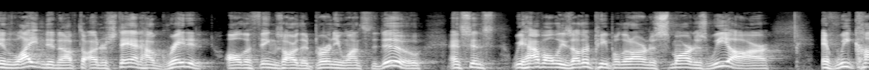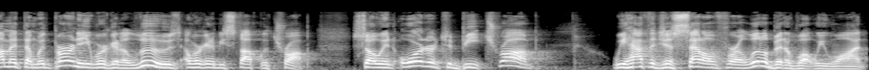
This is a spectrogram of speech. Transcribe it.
enlightened enough to understand how great it, all the things are that Bernie wants to do. And since we have all these other people that aren't as smart as we are, if we come at them with Bernie, we're going to lose and we're going to be stuck with Trump. So, in order to beat Trump, we have to just settle for a little bit of what we want.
